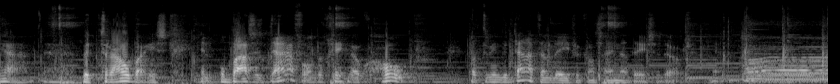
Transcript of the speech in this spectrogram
ja, eh, betrouwbaar is. En op basis daarvan, dat geeft me ook hoop dat er inderdaad een leven kan zijn na deze dood. Ja.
